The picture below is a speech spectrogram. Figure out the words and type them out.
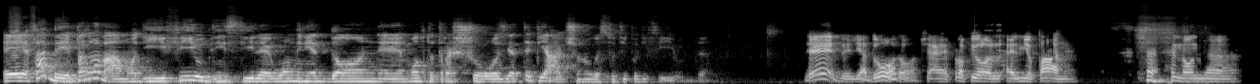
E Fabri, parlavamo di feud in stile uomini e donne, molto trasciosi. A te piacciono questo tipo di feud? Eh, beh, li adoro, cioè è proprio è il mio pane. non,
